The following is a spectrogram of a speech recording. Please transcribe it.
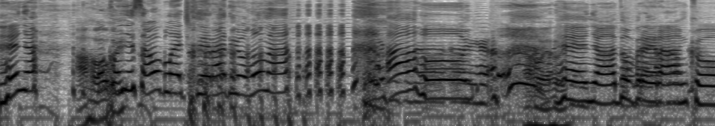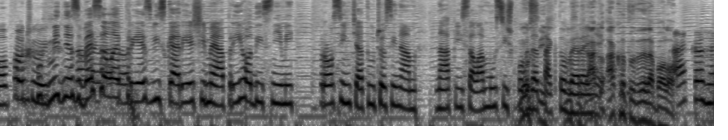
Heňa, Ahoj. pokojne sa obleč, tu je rádio vlna. Ahoj. Ahoj, ahoj. Heňa, dobré ránko. Počuj, my dnes veselé priezviska riešime a príhody s nimi. Prosím ťa, tú, čo si nám napísala, musíš povedať Musíš, takto musíš. verejne. Ako, ako to teda bolo? Akože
